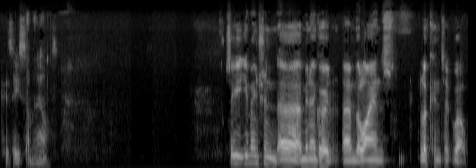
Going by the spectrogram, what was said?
because he's someone else. So you, mentioned uh, a minute ago um, the Lions looking to well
